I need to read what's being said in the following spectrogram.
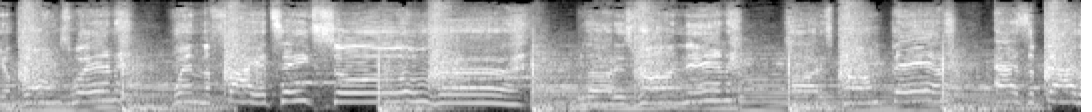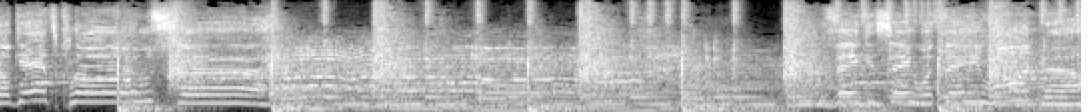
Your bones when when the fire takes over. Blood is running, heart is pumping as the battle gets closer. They can say what they want now.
